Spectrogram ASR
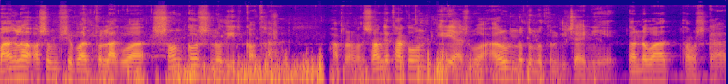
বাংলা অসম সীমান্ত লাগোয়া সংকোষ নদীর কথা। আপনার আমাদের সঙ্গে থাকুন ফিরে আসব আরও নতুন নতুন বিষয় নিয়ে। ধন্যবাদ, নমস্কার।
